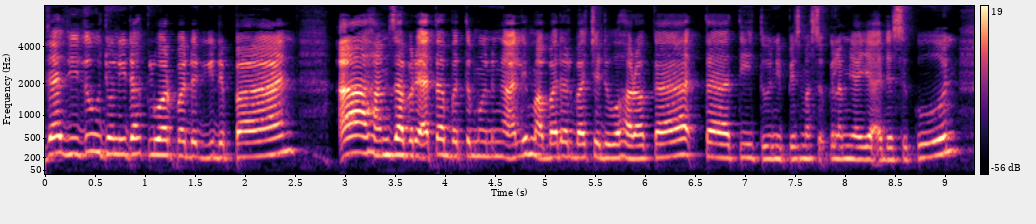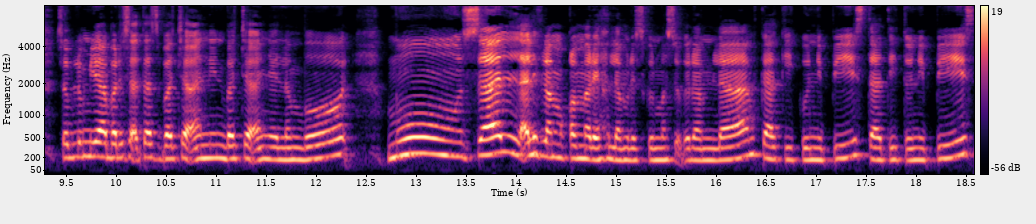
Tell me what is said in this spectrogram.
Zazidu hujung lidah keluar pada gigi depan. Ah Hamzah beri atas bertemu dengan alif mak badal baca dua harakat. Tati tu nipis masuk ke dalam ya ada sukun. Sebelum ya baris atas baca anin bacaannya lembut. Musal alif lam qamar ya lam sukun masuk ke dalam lam. Kaki ku nipis tati tu nipis.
